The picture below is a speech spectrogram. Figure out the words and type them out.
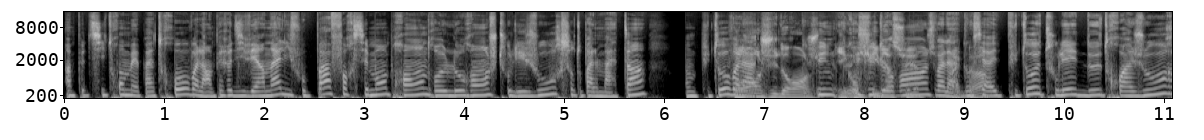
un peu de citron, mais pas trop. Voilà, en période hivernale, il faut pas forcément prendre l'orange tous les jours, surtout pas le matin. On plutôt voilà Orange, jus d'orange, une y compris, jus d'orange, voilà. Donc ça va être plutôt tous les deux trois jours.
